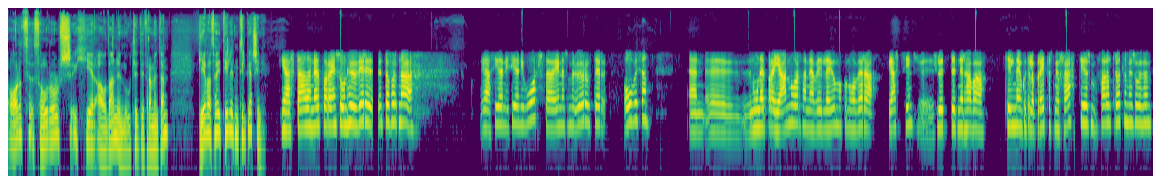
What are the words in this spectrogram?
orð Þóróls hér áðan um útlitið framöndan, gefa þau tilitin til Bjartsinni? Já, staðan er bara eins og hún hefur verið undanfarna, já, síðan, síðan í vor. Það eina sem er örugt er óvissan en uh, núna er bara janúar þannig að við leiðum okkur nú að vera bjart sín. Hlutunir hafa tilnefningu til að breytast mjög hrætt í þessum faraldri öllum eins og við höfum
